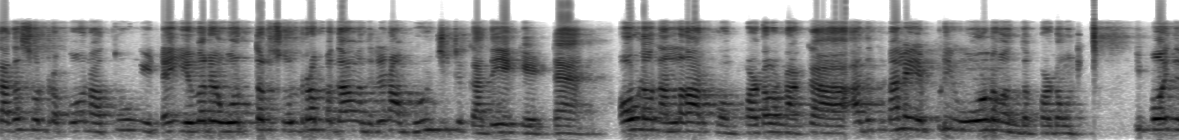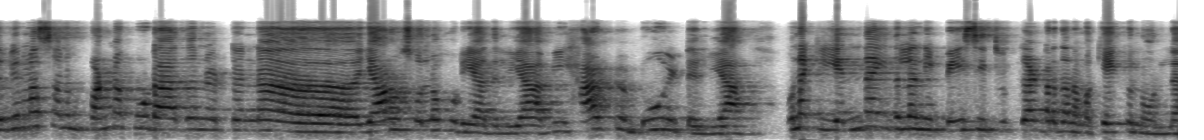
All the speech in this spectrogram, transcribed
கதை சொல்றப்போ நான் தூங்கிட்டேன். இவர் ஒருத்தர் சொல்றப்பதான் வந்துட்டு நான் முழிச்சிட்டு கதையை கேட்டேன். அவ்வளவு நல்லா இருக்கும் படம்னாக்கா. அதுக்கு மேல எப்படி ஓடும் அந்த படம்? இப்போ இது விமர்சனம் பண்ணக்கூடாதுன்னுட்டுன்னு யாரும் சொல்ல முடியாது இல்லையா we have to do it இல்லையா? உனக்கு என்ன இதுல நீ பேசிட்டு இருக்கன்றத நம்ம கேட்கணும்ல.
